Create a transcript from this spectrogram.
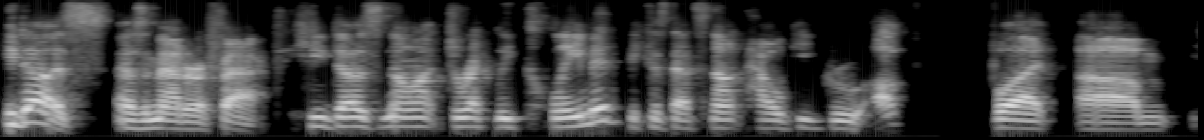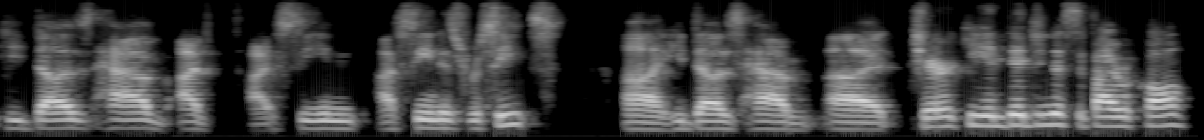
he does, as a matter of fact. He does not directly claim it because that's not how he grew up, but um, he does have. I've I've seen I've seen his receipts. Uh, he does have uh, Cherokee Indigenous, if I recall.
